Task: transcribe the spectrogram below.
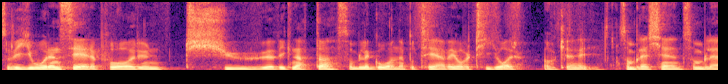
Så vi gjorde en serie på rundt 20 vignetter som ble gående på TV i over ti år. Okay. Som ble kjent, som, ble,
